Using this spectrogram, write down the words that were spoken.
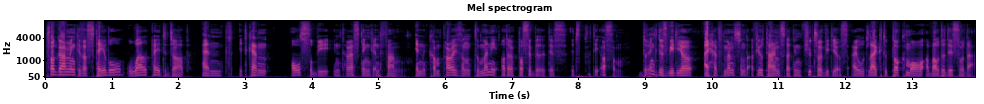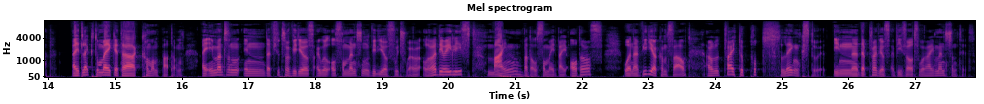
programming is a stable, well-paid job and it can also be interesting and fun. In comparison to many other possibilities, it's pretty awesome. During this video, I have mentioned a few times that in future videos I would like to talk more about this or that. I'd like to make it a common pattern. I imagine in the future videos I will also mention videos which were already released, mine, but also made by others. When a video comes out, I will try to put links to it in uh, the previous episodes where I mentioned it.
